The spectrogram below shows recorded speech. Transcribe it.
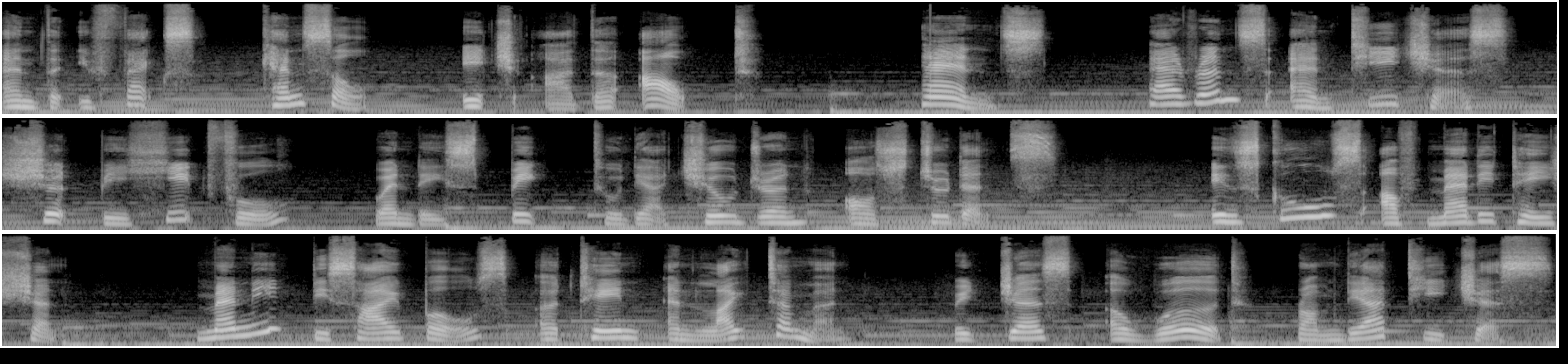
and the effects cancel each other out. Hence, parents and teachers should be heedful when they speak to their children or students. In schools of meditation, many disciples attain enlightenment with just a word from their teachers.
